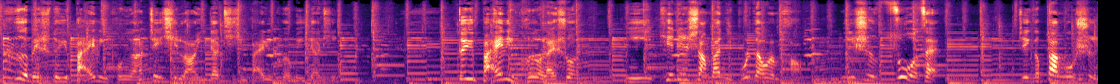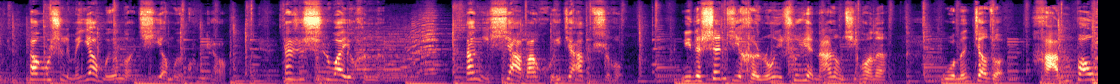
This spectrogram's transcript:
特别是对于白领朋友啊，这期老安一定要提醒白领朋友们一定要听。对于白领朋友来说，你天天上班，你不是在外面跑，你是坐在这个办公室里面，办公室里面要么有暖气，要么有空调，但是室外又很冷。当你下班回家的时候，你的身体很容易出现哪种情况呢？我们叫做寒包火。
